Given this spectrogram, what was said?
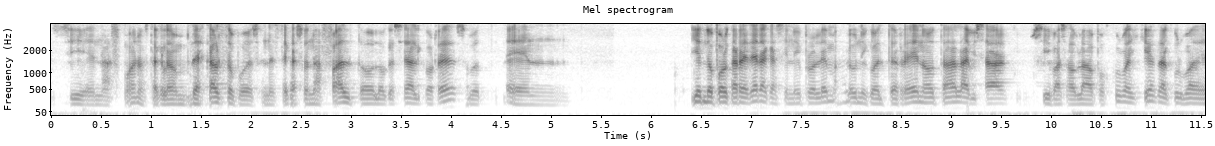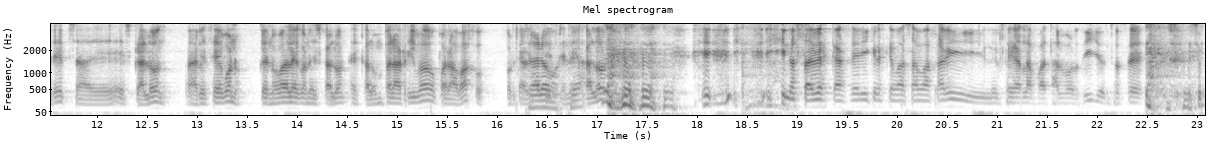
si en bueno está claro descalzo, pues en este caso en asfalto o lo que sea, el correr, sobre, en, yendo por carretera casi no hay problema, lo único el terreno, tal, avisar si vas a hablar, pues curva izquierda, curva derecha, eh, escalón. A veces, bueno, que no vale con escalón, escalón para arriba o para abajo, porque a veces dicen escalón y, no sabes qué hacer y crees que vas a bajar y le pegas la pata al bordillo, entonces... Eso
